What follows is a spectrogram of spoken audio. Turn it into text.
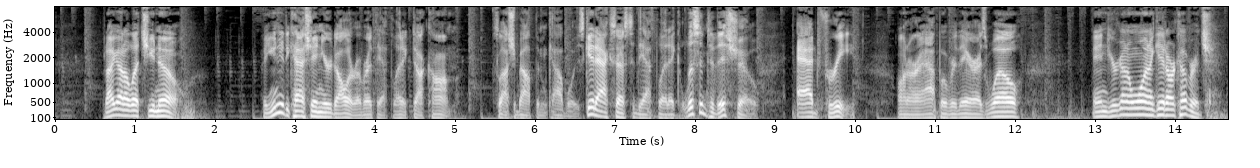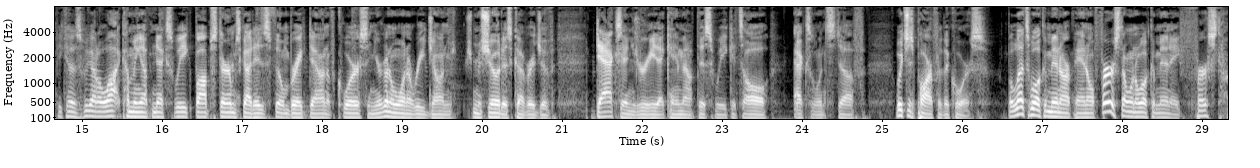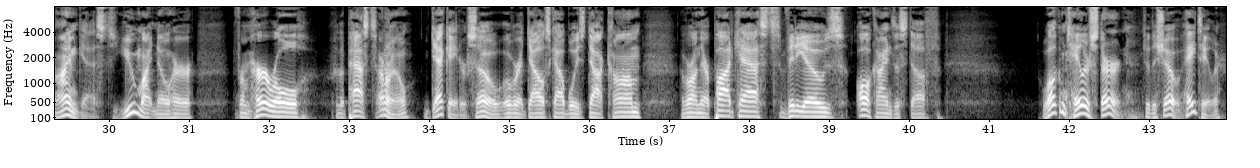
But I got to let you know that you need to cash in your dollar over at theathletic.com slash about them cowboys. Get access to the athletic. Listen to this show ad free on our app over there as well. And you're going to want to get our coverage because we got a lot coming up next week. Bob Sturm's got his film breakdown, of course, and you're going to want to read John Machota's coverage of Dak's injury that came out this week. It's all excellent stuff, which is par for the course. But let's welcome in our panel. First, I want to welcome in a first time guest. You might know her from her role for the past, I don't know, decade or so over at DallasCowboys.com over on their podcasts, videos, all kinds of stuff. Welcome Taylor Stern to the show. Hey Taylor.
